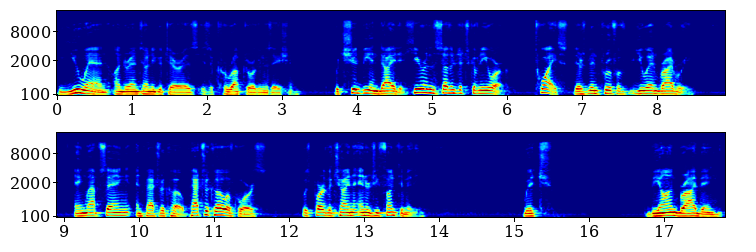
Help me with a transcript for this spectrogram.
The UN under Antonio Guterres is a corrupt organization, which should be indicted here in the Southern District of New York. Twice there's been proof of UN bribery. Eng Seng and Patrick Ho. Patrick Ho, of course, was part of the China Energy Fund Committee, which, beyond bribing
